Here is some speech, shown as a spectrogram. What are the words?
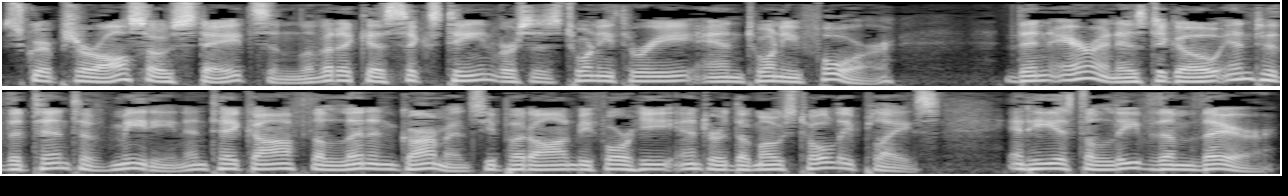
Scripture also states in Leviticus 16 verses 23 and 24, Then Aaron is to go into the tent of meeting and take off the linen garments he put on before he entered the most holy place, and he is to leave them there.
